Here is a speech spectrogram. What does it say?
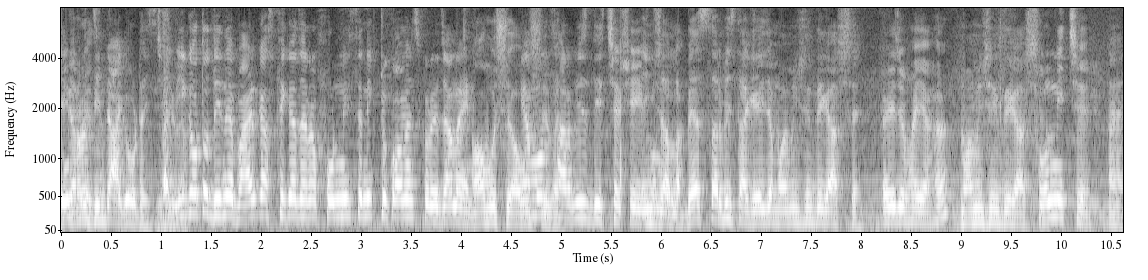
এই কারণে তিনটা আগে উঠাইছি। বিগত দিনে বাইরের কাছ থেকে যারা ফোন নিচ্ছেন একটু কমেন্টস করে জানাই অবশ্যই, অবশ্যই কেমন সার্ভিস দিচ্ছে সেই ইনশাল্লাহ বেস্ট সার্ভিস থাকে এই যে ময়মনসিং থেকে আসছে। এই যে ভাইয়া হ্যাঁ? ময়মনসিং থেকে আসছে। ফোন নিচ্ছে? হ্যাঁ।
